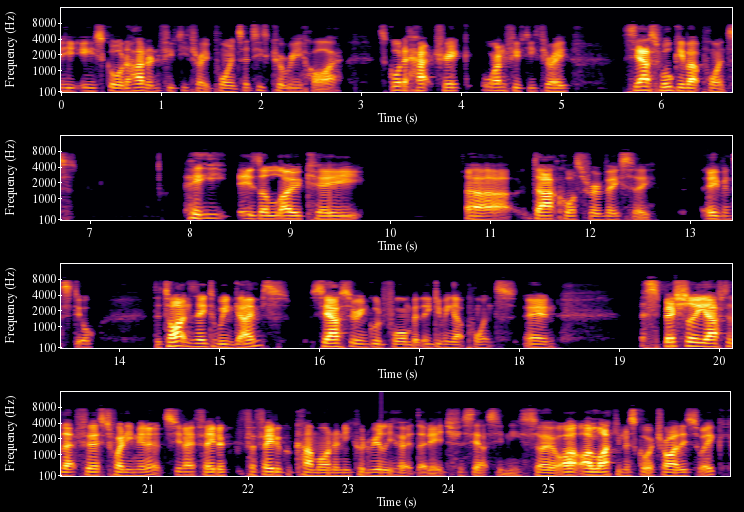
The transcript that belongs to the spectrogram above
he, he scored 153 points. That's his career high. Scored a hat trick, 153. South will give up points. He is a low key uh, dark horse for a VC even still. The Titans need to win games. Souths are in good form, but they're giving up points. And especially after that first 20 minutes, you know, Fifita, Fifita could come on and he could really hurt that edge for South Sydney. So I, I like him to score a try this week,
